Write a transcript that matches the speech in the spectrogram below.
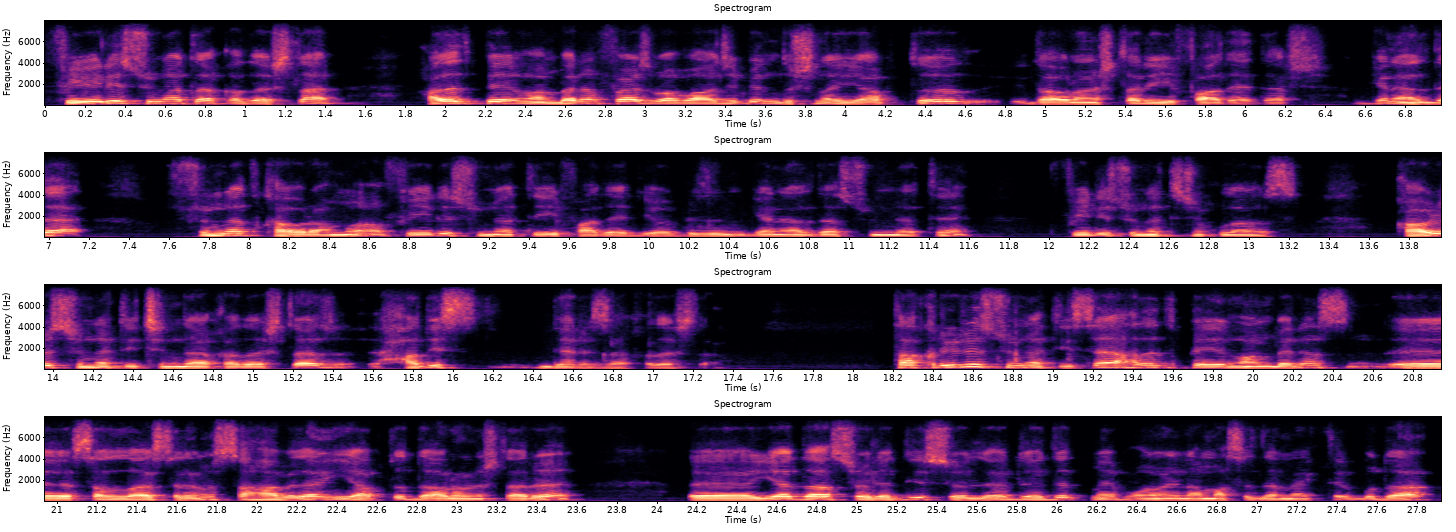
Fiili sünnet arkadaşlar Hazreti Peygamber'in farz ve vacibin dışında yaptığı davranışları ifade eder. Genelde sünnet kavramı fiili sünneti ifade ediyor. Bizim genelde sünneti fiili sünnet için kullanırız. Kavli sünnet içinde arkadaşlar hadis deriz arkadaşlar. Takriri sünnet ise Hazreti Peygamber'in e, sallallahu aleyhi ve sellem'in sahabelerin yaptığı davranışları e, ya da söylediği sözleri reddetmeyip onaylaması demektir. Bu da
